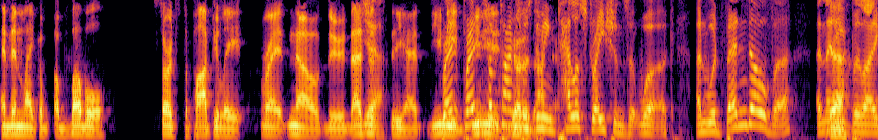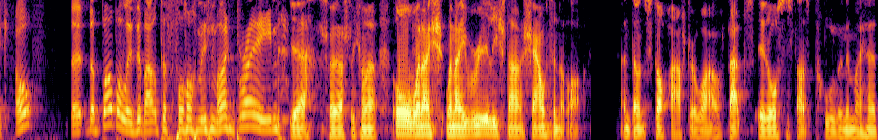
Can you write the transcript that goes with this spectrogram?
and then like a, a bubble starts to populate. Right? No, dude. That's Yeah. just yeah. You Bren, need. Bren you need to sometimes go was the doing telestrations at work and would bend over and then Yeah. he'd be like, "Oh, the the bubble is about to form in my brain." yeah, so it has to come out. Or when I sh- when I really start shouting a lot and don't stop after a while, that's it. Also starts pooling in my head.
